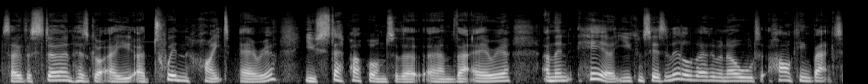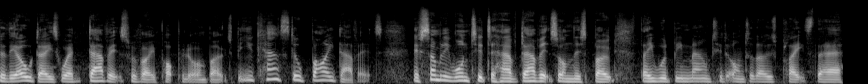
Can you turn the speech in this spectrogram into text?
So the stern has got a, a twin height area. You step up onto the, um, that area. And then here you can see it's a little little bit of an old, harking back to the old days where davits were very popular on boats, but you can still buy davits. If somebody wanted to have davits on this boat, they would be mounted onto those plates there,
